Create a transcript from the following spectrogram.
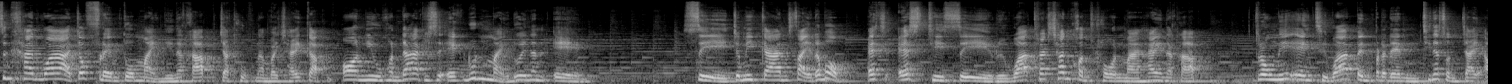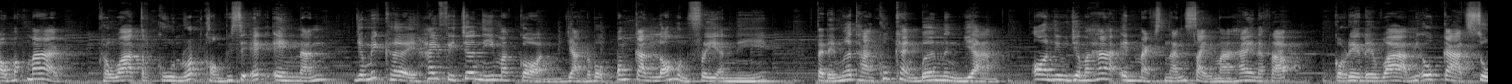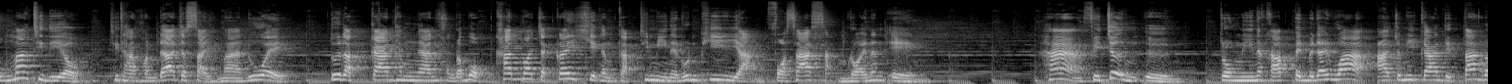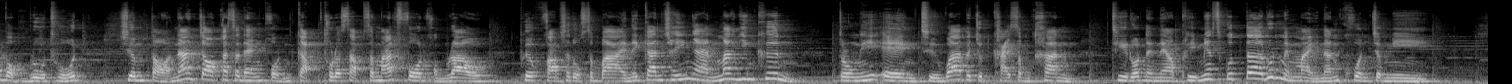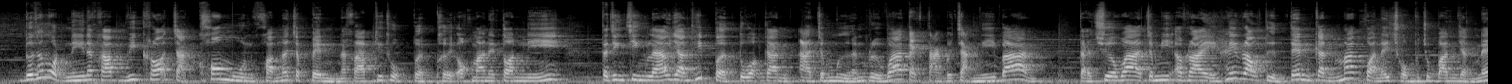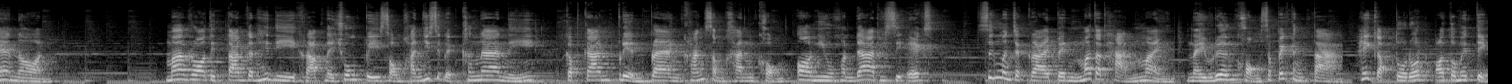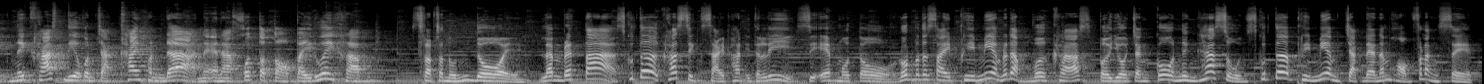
ซึ่งคาดว่าเจ้าเฟรมตัวใหม่นี้นะครับ จะถูกนำไปใช้กับ All New Honda PCX รุ่นใหม่ด้วยนั่นเอง 4. จะมีการใส่ระบบ SSTC หรือว่า traction control มาให้นะครับ ตรงนี้เองถือว่าเป็นประเด็นที่น่าสนใจเอามาก ๆ เพราะว่าตระกูลรถของ PCX เองนั้น ยังไม่เคยให้ฟีเจอร์นี้มาก่อน อย่างระบบป้องกันล้อหมุนฟรีอันนี้ แต่ในเมื่อทางคู่แข่งเบอร์หนึ่งอย่าง All New Yamaha NMAX นั้นใส่มาให้นะครับ ก็เรียกได้ว่ามีโอกาสสูงมากทีเดียว ที่ทาง Honda จะใส่มาด้วยโดยหลักการทำงานของระบบคาดว่าจะใกล้เคียงกันกับที่มีในรุ่นพี่อย่าง Forza 300 นั่นเอง 5. ฟีเจอร์อื่น ๆ ตรงนี้นะครับเป็นไปได้ว่าอาจจะมีการติดตั้งระบบบลูทูธเชื่อมต่อหน้าจอการแสดงผลกับโทรศัพท์สมาร์ทโฟนของเรา เพื่อความสะดวกสบายในการใช้งานมากยิ่งขึ้น ตรงนี้เองถือว่าเป็นจุดขายสำคัญ ที่รถในแนวพรีเมียมสกูตเตอร์รุ่นใหม่ๆ นั้นควรจะมี โดยทั้งหมดนี้นะครับ วิเคราะห์จากข้อมูลความน่าจะเป็นนะครับ ที่ถูกเปิดเผยออกมาในตอนนี้ แต่จริง ๆ แล้วยางที่เปิดตัวกันอาจจะเหมือนหรือว่าแตกต่างไปจากนี้บ้าง แต่เชื่อว่าจะมีอะไรให้เราตื่นเต้นกันมากกว่าในโฉมปัจจุบันอย่างแน่นอน มารอติดตามกันให้ดีครับ ในช่วงปี 2021 ข้างหน้านี้ กับการเปลี่ยนแปลงครั้งสำคัญของ All New Honda PCX ซึ่งมันจะกลายเป็นมาตรฐานใหม่ในเรื่องของสเปคต่างๆ ให้กับตัวรถออโตเมติกในคลาสเดียวกันจากค่าย Honda ในอนาคตต่อๆไปด้วยครับ สนับสนุนโดย l a m b r e t t a สกูตเตอร์คลาสสิกสายพันธุ์อิตาลี CF Moto รถมอเตอร์ไซค์พรีเมียมระดับ World Class เปอร์โยจังโก้150 สกูตเตอร์พรีเมียมจากแดนน้ำหอมฝรั่งเศส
